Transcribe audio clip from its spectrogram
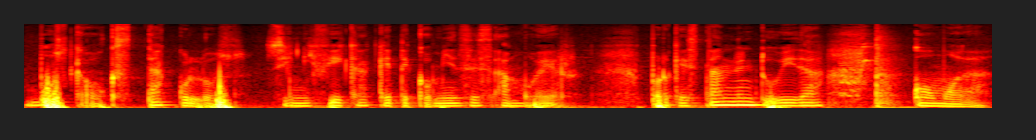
busca obstáculos, significa que te comiences a mover, porque estando en tu vida cómoda,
